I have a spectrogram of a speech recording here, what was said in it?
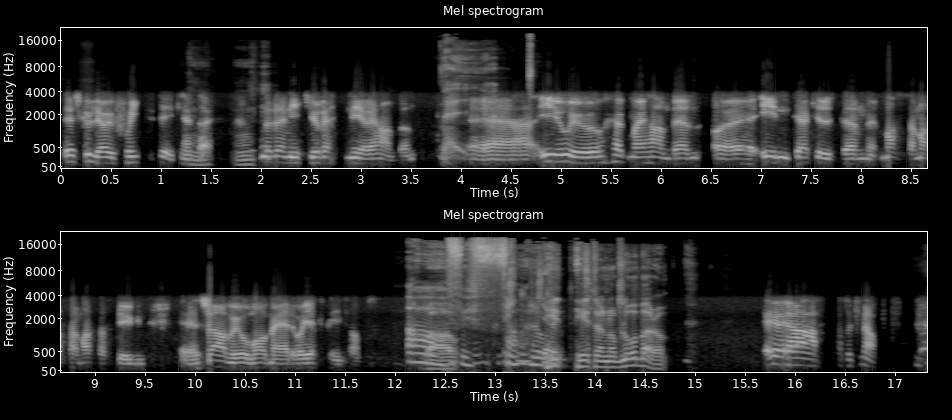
Det skulle jag ju skitit i kan jag säga. Så den gick ju rätt ner i handen. Nej. Eh, jo, jo, högg mig i handen, eh, in till akuten, massa, massa, massa stygn. Eh, Svärmor var med, det var jättepinsamt. Ah, Wow. fy fan vad roligt. Hitt- Hittade du några blåbär då? Ja, alltså knappt. Jag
